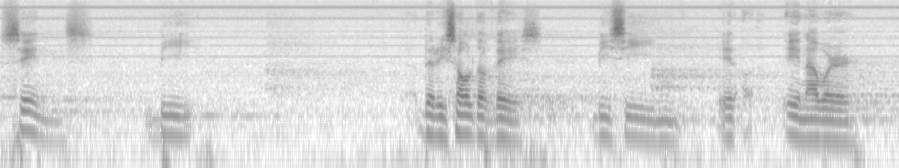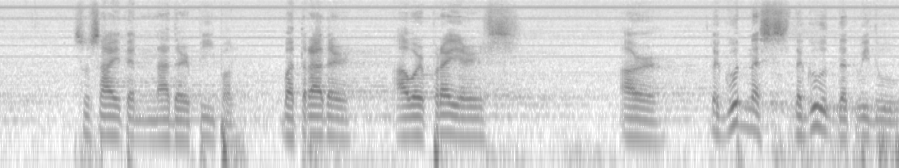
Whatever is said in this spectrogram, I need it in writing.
sins be the result of this be seen in, in our society and other people, but rather our prayers are the goodness, the good that we do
